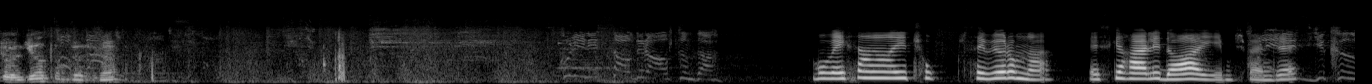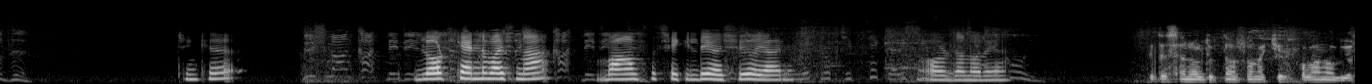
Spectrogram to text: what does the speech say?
Gölge atamıyorum ya. Bu Vexana'yı çok seviyorum da eski hali daha iyiymiş bence. Çünkü. Lord kendi başına bağımsız şekilde yaşıyor yani. Oradan oraya. Bir de sen öldükten sonra kill falan alıyor.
